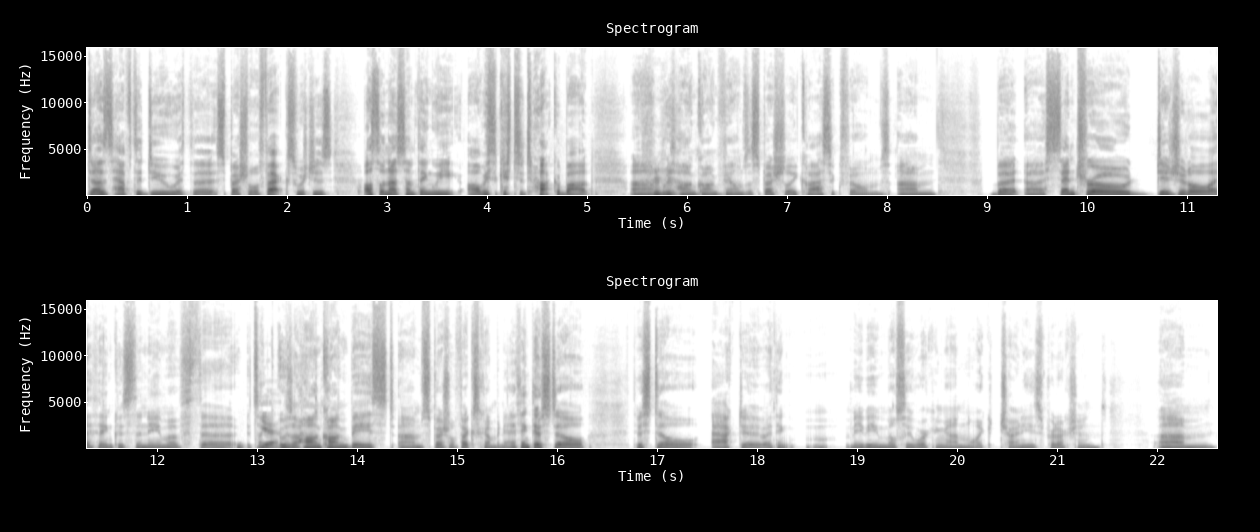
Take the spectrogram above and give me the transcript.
does have to do with the special effects, which is also not something we always get to talk about um, with Hong Kong films, especially classic films. Um, but uh, Centro Digital, I think, is the name of the. It's like yeah. it was a Hong Kong based um, special effects company. I think they're still they're still active. I think maybe mostly working on like Chinese productions. Um,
